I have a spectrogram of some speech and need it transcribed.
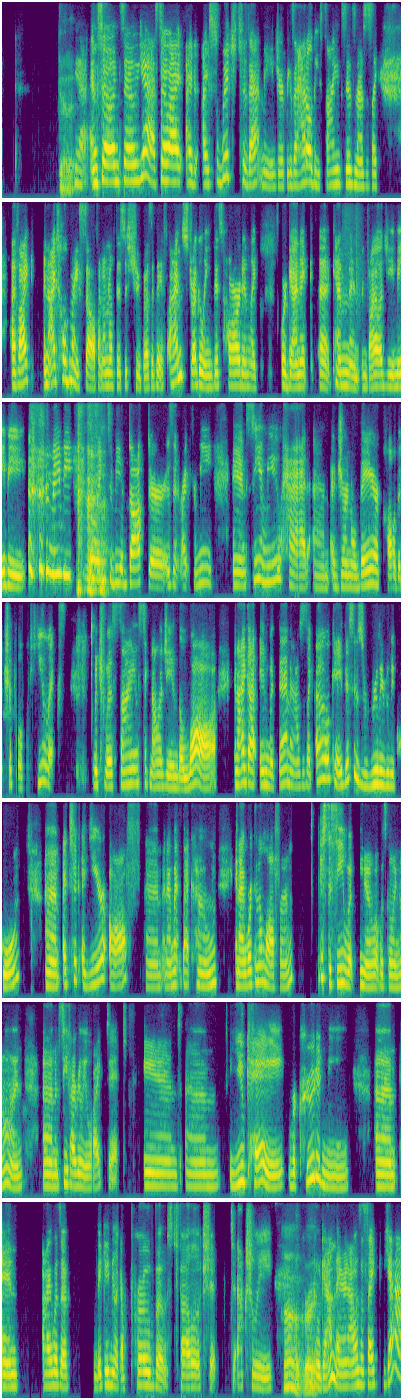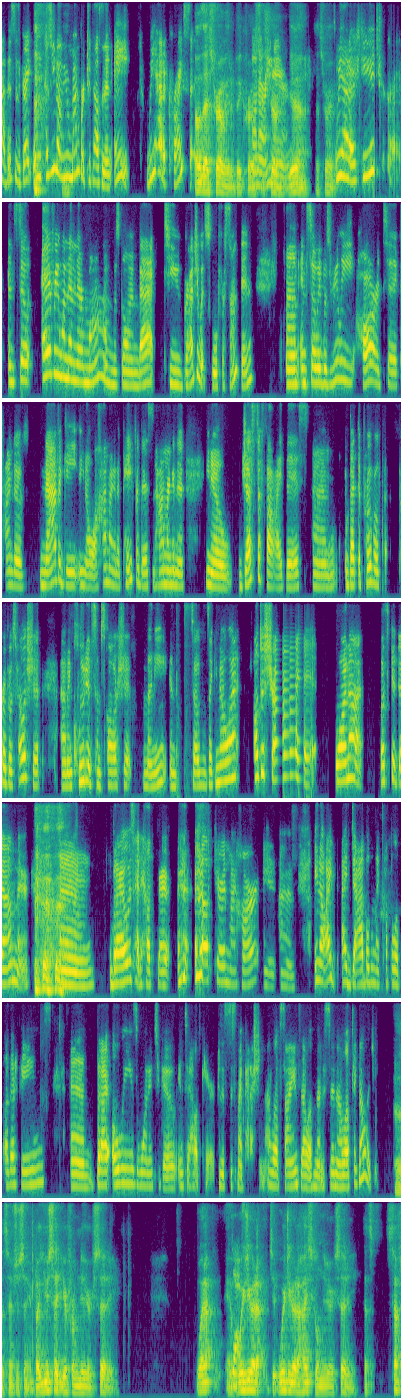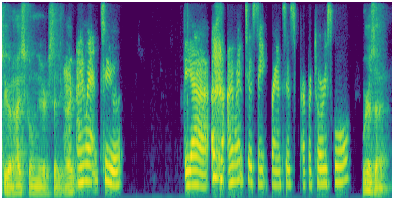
Got it. yeah and so and so yeah so I, I i switched to that major because i had all these sciences and i was just like if i and I told myself, I don't know if this is true, but I was like, if I'm struggling this hard in like organic uh, chem and, and biology, maybe, maybe going to be a doctor isn't right for me. And CMU had um, a journal there called the Triple Helix, which was science, technology, and the law. And I got in with them and I was just like, oh, okay, this is really, really cool. Um, I took a year off um, and I went back home and I worked in a law firm just to see what you know what was going on um, and see if I really liked it. And um, UK recruited me, um, and I was a. They gave me like a provost fellowship to actually oh great go down there, and I was just like, yeah, this is great because you know you remember 2008 we had a crisis. Oh, that's right. We had a big crisis. On our sure. hands. Yeah, that's right. We had a huge crisis. And so everyone and their mom was going back to graduate school for something. Um, and so it was really hard to kind of navigate, you know, well, how am I going to pay for this and how am I going to, you know, justify this? Um, but the provost, provost fellowship um, included some scholarship money. And so it's like, you know what? I'll just try it. Why not? Let's get down there. um, but I always had healthcare healthcare in my heart, and um, you know, I I dabbled in a couple of other things, um, but I always wanted to go into healthcare because it's just my passion. I love science, I love medicine, and I love technology. Oh, that's interesting. But you said you're from New York City. What? And yes. where'd you go to? Where'd you go to high school in New York City? That's tough to go to high school in New York City, right? I went to. Yeah, I went to St. Francis Preparatory School. Where is that?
